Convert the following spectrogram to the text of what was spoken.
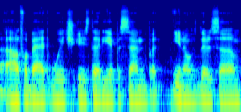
uh, Alphabet, which is 38%, but you know, there's um,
